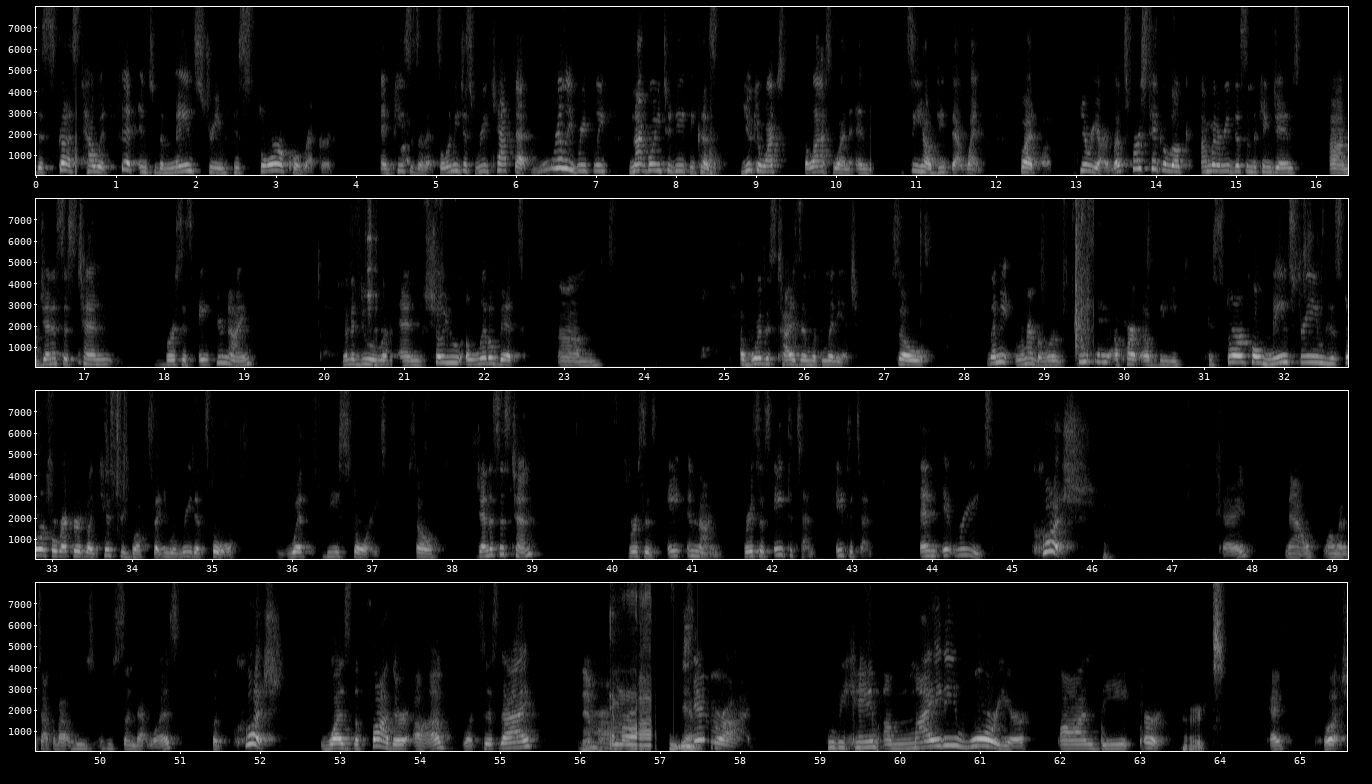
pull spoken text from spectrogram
discussed how it fit into the mainstream historical record and pieces of it. So let me just recap that really briefly, not going too deep because you can watch the last one and see how deep that went. But here we are. Let's first take a look. I'm going to read this in the King James, um, Genesis 10, verses 8 through 9. I'm going to do a little and show you a little bit um, of where this ties in with lineage. So let me remember, we're piecing a part of the historical, mainstream historical record, like history books that you would read at school with these stories. So Genesis 10, verses 8 and 9, verses 8 to 10, 8 to 10. and it reads Cush. Okay, now well, I'm going to talk about whose whose son that was, but Cush was the father of what's this guy? Nimrod. Nimrod. Yeah. Nimrod, who became a mighty warrior on the earth. Hurts. Okay, Cush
